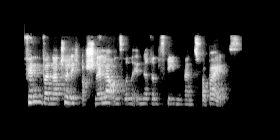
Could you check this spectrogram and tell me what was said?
finden wir natürlich auch schneller unseren inneren Frieden, wenn es vorbei ist.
